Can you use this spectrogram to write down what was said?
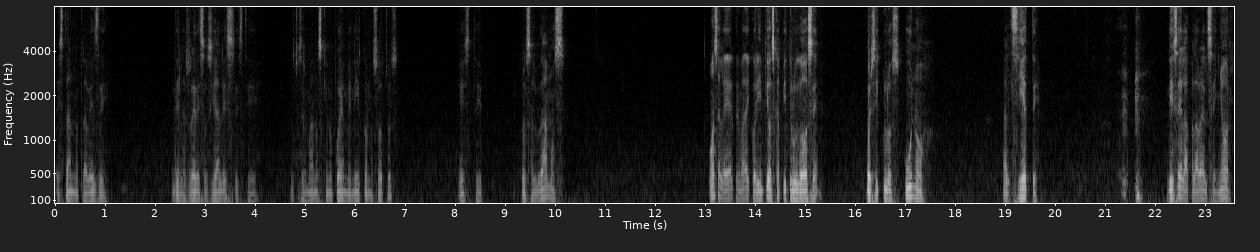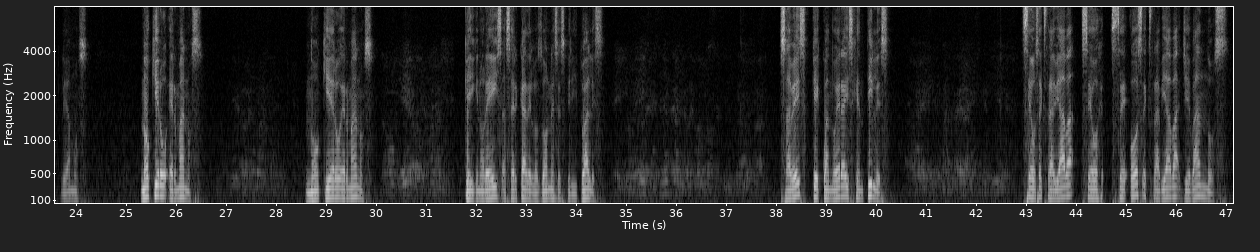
están a través de, de las redes sociales, este, nuestros hermanos que no pueden venir con nosotros, este, los saludamos. Vamos a leer 1 Corintios capítulo 12, versículos 1 al 7. Dice la palabra del Señor, leamos. No quiero hermanos. No quiero hermanos que ignoréis acerca de los dones espirituales. Sabéis que cuando erais gentiles, se os extraviaba, se os, extraviaba llevándos,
